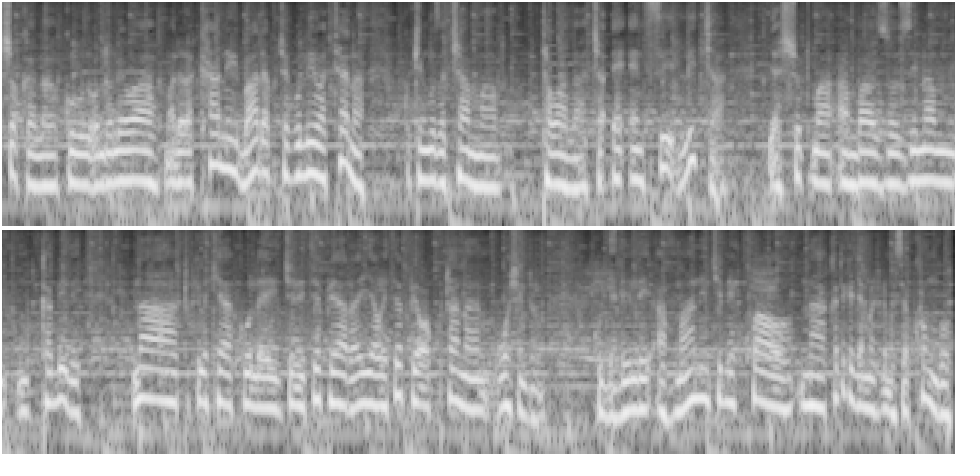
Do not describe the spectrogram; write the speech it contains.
shoka la kuondolewa madarakani baada ya kuchaguliwa tena kukiongoza chama tawala cha ANC licha ya shutuma ambazo zinamkabili. Na tukielekea kule nchini Ethiopia, raia wa Ethiopia wakutana Washington kujadili amani nchini kwao, na katika Jamhuri ya Kidemokrasia ya Kongo,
